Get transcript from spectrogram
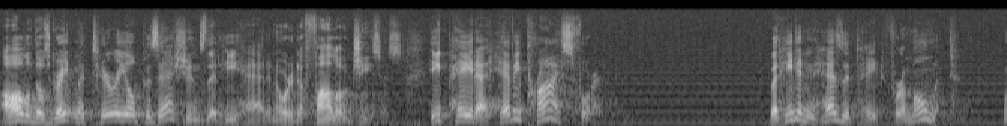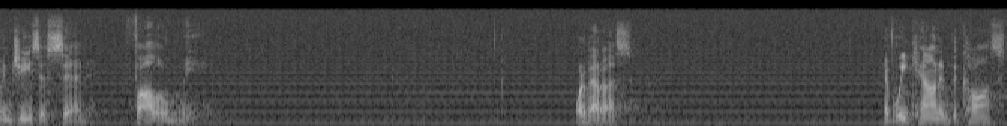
all of those great material possessions that he had in order to follow Jesus. He paid a heavy price for it. But he didn't hesitate for a moment when Jesus said, Follow me. What about us? Have we counted the cost?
